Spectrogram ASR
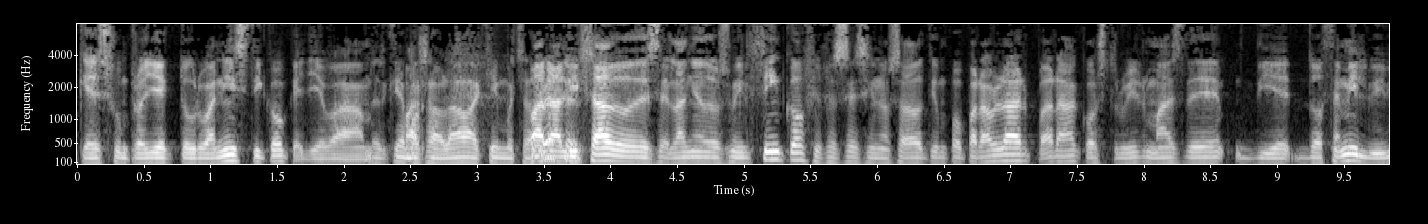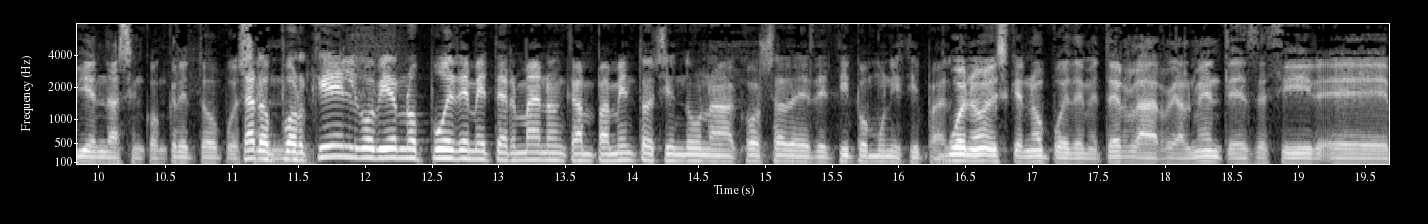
que es un proyecto urbanístico que lleva del que hemos hablado aquí muchas paralizado desde el año 2005, fíjese si nos ha dado tiempo para hablar, para construir más de 12.000 viviendas en concreto. Pues claro, ¿por qué el gobierno puede meter mano en campamentos siendo una cosa de, tipo municipal? Bueno, es que no puede meterla realmente, es decir, eh,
